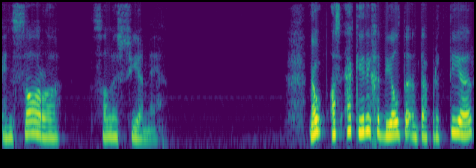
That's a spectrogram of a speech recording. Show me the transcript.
en Sara sal 'n seun hê. Nou as ek hierdie gedeelte interpreteer,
